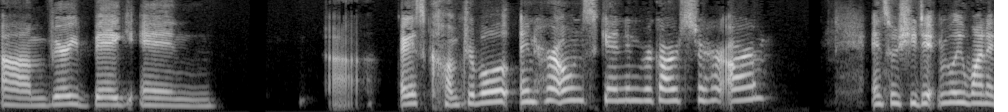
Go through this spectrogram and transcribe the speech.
um very big in uh I guess comfortable in her own skin in regards to her arm. And so she didn't really want to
